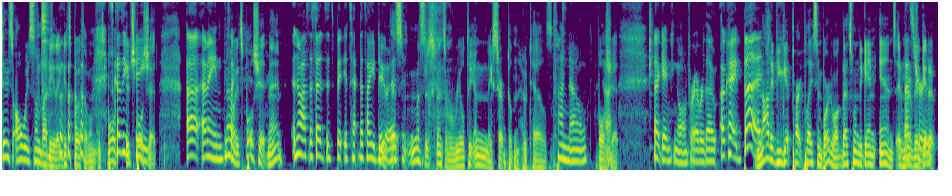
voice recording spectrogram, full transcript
there's always somebody that gets both of them. It's bull. It's it's cheat. bullshit. Uh, I mean, No, so- it's bullshit, man. no. As I said, it's it's that's how you do That's it. most expensive realty, and they start building hotels. I know. Bullshit. That game can go on forever, though. Okay, but Not if you get Park Place and Boardwalk. That's when the game ends, and whenever they get it,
